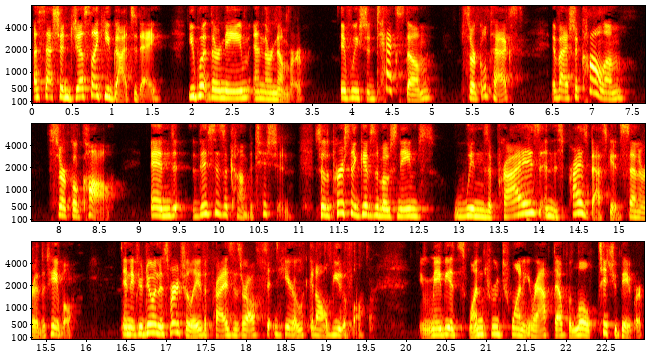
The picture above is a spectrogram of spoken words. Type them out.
a session just like you got today, you put their name and their number. If we should text them, circle text. If I should call them, circle call. And this is a competition. So the person that gives the most names wins a prize, and this prize basket is center of the table. And if you're doing this virtually, the prizes are all sitting here looking all beautiful. Maybe it's one through 20 wrapped up with little tissue paper.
